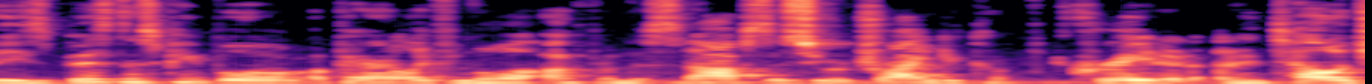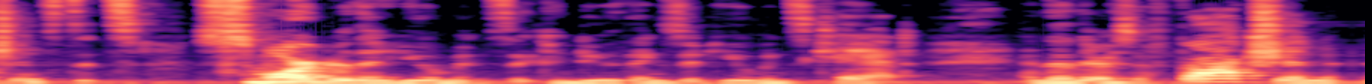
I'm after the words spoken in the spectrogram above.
these business people, apparently from the uh, from the synopsis, who are trying to create an intelligence that's smarter than humans, that can do things that humans can't. And then there's a faction,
